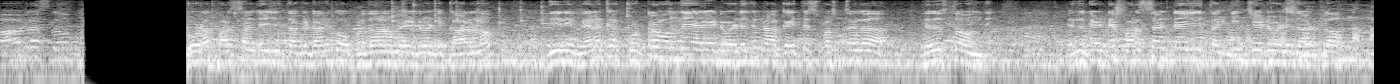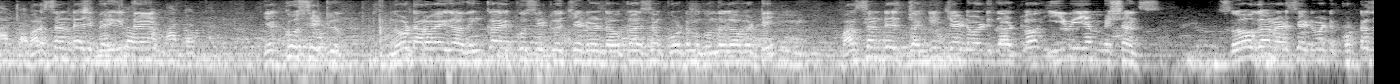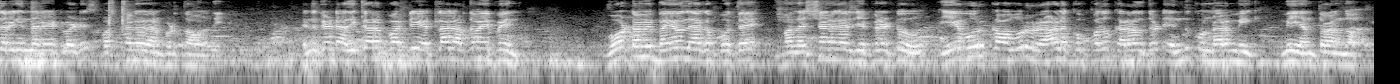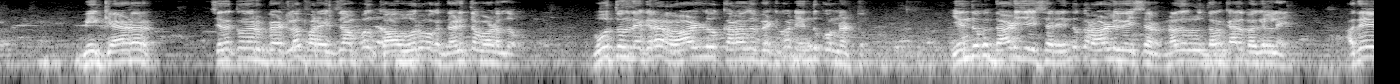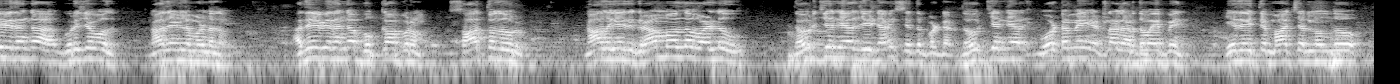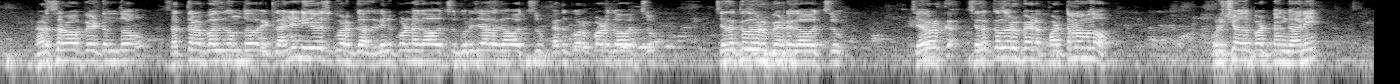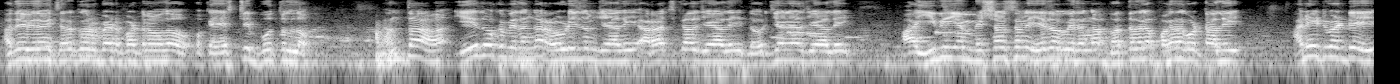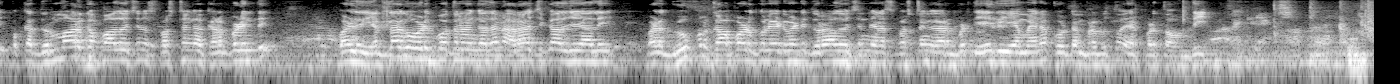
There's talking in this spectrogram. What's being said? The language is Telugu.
బాగా కూడా పర్సంటేజ్ తగ్గడానికి ఒక ప్రధానమైనటువంటి కారణం. దీని వెనక కుట్ర ఉంది అనేటువంటిది నాకైతే స్పష్టంగా తెలుస్తూ ఉంది. ఎందుకంటే పర్సంటేజ్ తగ్గించేటువంటి దాంట్లో పర్సంటేజ్ పెరిగితే ఎక్కువ సీట్లు నూట అరవై కాదు ఇంకా ఎక్కువ సీట్లు వచ్చేటువంటి అవకాశం కూటమికి ఉంది కాబట్టి పర్సంటేజ్ తగ్గించేటువంటి దాంట్లో ఈవీఎం మిషన్స్ స్లోగా నడిచేటువంటి కుట్ర జరిగిందనేటువంటి స్పష్టంగా కనపడుతూ ఉంది. ఎందుకంటే అధికార పార్టీ ఎట్లాగ అర్థమైపోయింది. ఓటమి భయం లేకపోతే మా లక్ష్మణ్ గారు చెప్పినట్టు ఏ ఊరు కా ఊరు రాళ్ళ కుప్పలు కర్రలతో ఎందుకు ఉన్నారు మీ మీ యంత్రాంగం? మీ కేడర్ చిలకలూరుపేటలో ఫర్ ఎగ్జాంపుల్ కా ఊరు ఒక దళిత వాడలో బూతుల దగ్గర రాళ్ళు కర్రలు పెట్టుకొని ఎందుకు ఉన్నట్టు? ఎందుకు దాడి చేశారు? ఎందుకు రాళ్ళు వేశారు? నలుగురు తలకాయలు పగిలినాయి. అదేవిధంగా గురిజవోలు నాదేండ్ల మండలం. అదేవిధంగా బుక్కాపురం సాతలూరు నాలుగైదు గ్రామాల్లో వాళ్ళు దౌర్జన్యాలు చేయడానికి సిద్ధపడ్డారు. దౌర్జన్యాలు ఓటమే ఎట్లాగో అర్థమైపోయింది. ఏదైతే మాచర్లు ఉందో నరసరావుపేట ఉందో సత్తెనపల్లి ఉందో ఇట్లా అన్ని నియోజకవర్గాలు వినుకొండ కావచ్చు గురజాల కావచ్చు పెదకూరపాడు కావచ్చు చిలకలూరుపేట కావచ్చు చిలక చిలకలూరుపేట పట్టణంలో పురుషోధపట్నం కానీ అదేవిధంగా చిలకలూరుపేట పట్టణంలో ఒక ఎస్టీ బూతుల్లో అంతా ఏదో ఒక విధంగా రౌడిజం చేయాలి అరాచకాలు చేయాలి దౌర్జన్యాలు చేయాలి ఆ ఈవీఎం మిషన్స్ని ఏదో ఒక విధంగా బద్దలుగా పగలగొట్టాలి అనేటువంటి ఒక దుర్మార్గపు ఆలోచన స్పష్టంగా కనపడింది. వాళ్ళు ఎట్లాగో ఓడిపోతున్నాం కదని అరాచకాలు చేయాలి వాళ్ళ గ్రూపును కాపాడుకునేటువంటి దురాలోచన నేను స్పష్టంగా కనపడింది. ఏది ఏమైనా కూటమి ప్రభుత్వం ఏర్పడుతూ ఉంది.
